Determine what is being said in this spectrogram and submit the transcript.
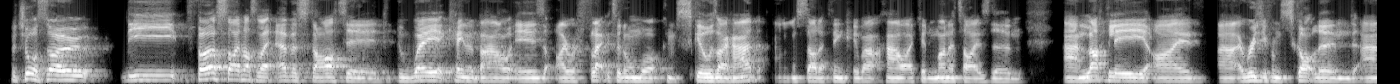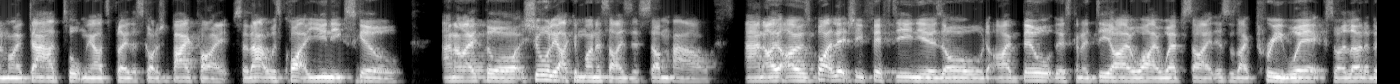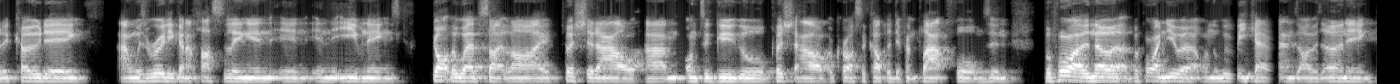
For sure. So the first side hustle I ever started, the way it came about is I reflected on what kind of skills I had and I started thinking about how I could monetize them. And luckily, I'm uh, originally from Scotland and my dad taught me how to play the Scottish bagpipe. So that was quite a unique skill. And I thought, surely I can monetize this somehow. And I, I was quite literally 15 years old. I built this kind of DIY website. This was like pre Wix. So I learned a bit of coding and was really kind of hustling in in in the evenings. Got the website live, pushed it out um, onto Google, pushed it out across a couple of different platforms. And before I know it, before I knew it, on the weekends I was earning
